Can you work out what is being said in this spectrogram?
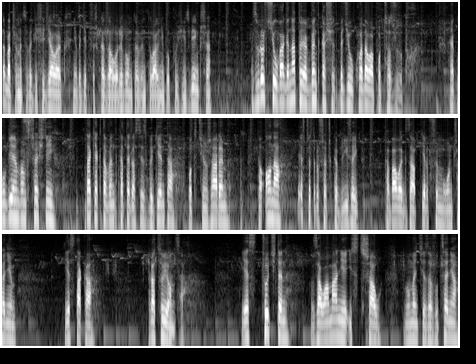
Zobaczymy co będzie się działo, jak nie będzie przeszkadzało rybom, to ewentualnie go później zwiększę. Zwróćcie uwagę na to, jak wędka się będzie układała podczas rzutu. Jak mówiłem Wam wcześniej, tak jak ta wędka teraz jest wygięta pod ciężarem, to ona jeszcze troszeczkę bliżej, kawałek za pierwszym łączeniem, jest taka pracująca. Jest czuć ten załamanie i strzał w momencie zarzucenia.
